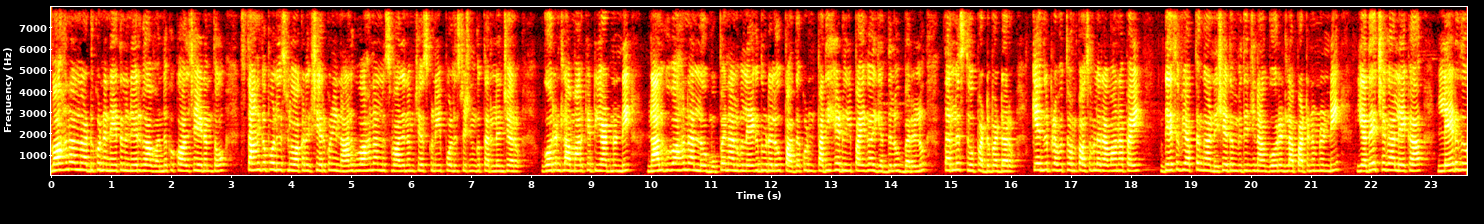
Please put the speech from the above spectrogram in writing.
వాహనాలను అడ్డుకున్న నేతలు నేరుగా వందకు కాల్ చేయడంతో స్థానిక పోలీసులు అక్కడికి చేరుకుని నాలుగు వాహనాలను స్వాధీనం చేసుకుని పోలీస్ స్టేషన్కు తరలించారు. గోరంట్ల మార్కెట్ యార్డ్ నుండి నాలుగు వాహనాల్లో ముప్పై నాలుగు లేగదూడలు పదకొండు పదిహేడు పైగా ఎద్దులు బర్రెలు తరలిస్తూ పట్టుబడ్డారు. కేంద్ర ప్రభుత్వం పశువుల రవాణాపై దేశవ్యాప్తంగా నిషేధం విధించిన గోరెంట్ల పట్టణం నుండి యథేచ్ఛగా లేక లేడదు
